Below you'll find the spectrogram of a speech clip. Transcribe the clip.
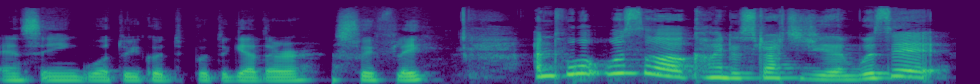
and seeing what we could put together swiftly. And what was our kind of strategy then? Was it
